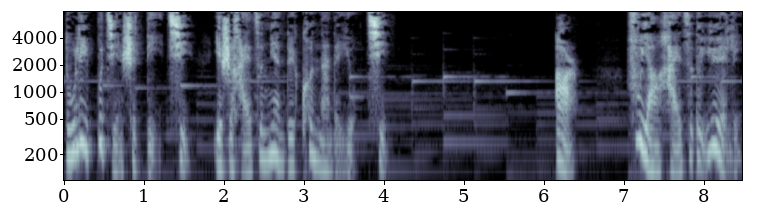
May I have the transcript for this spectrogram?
独立不仅是底气。”也是孩子面对困难的勇气。二，富养孩子的阅历。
